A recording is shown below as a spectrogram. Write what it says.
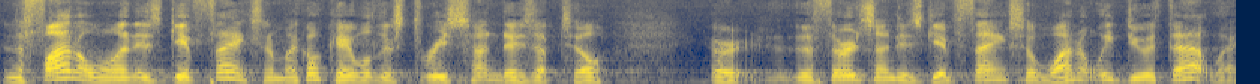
and the final one is give thanks. And I'm like, okay, well, there's three Sundays up till, or the third Sunday is give thanks, so why don't we do it that way?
